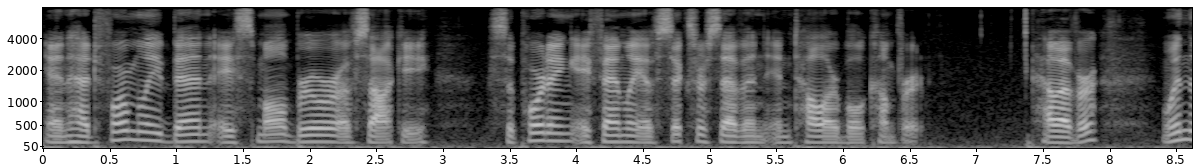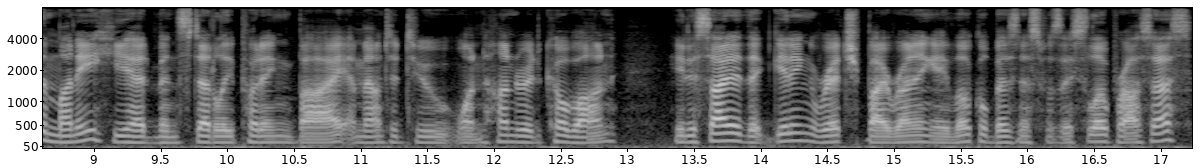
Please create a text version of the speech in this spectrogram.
and had formerly been a small brewer of sake, supporting a family of six or seven in tolerable comfort. However, when the money he had been steadily putting by amounted to 100 koban, he decided that getting rich by running a local business was a slow process,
